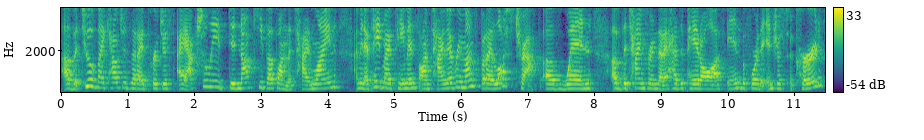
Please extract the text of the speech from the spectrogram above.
Uh, but two of my couches that I purchased, I actually did not keep up on the timeline. I mean, I paid my payments on time every month, but I lost track of when, of the time frame that I had to pay it all off in before the interest occurred.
